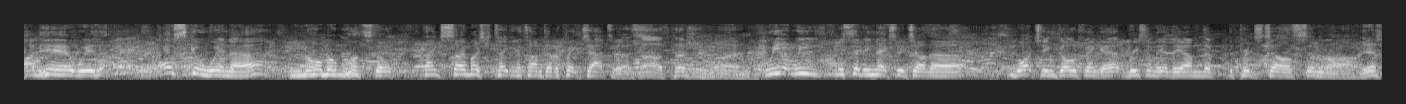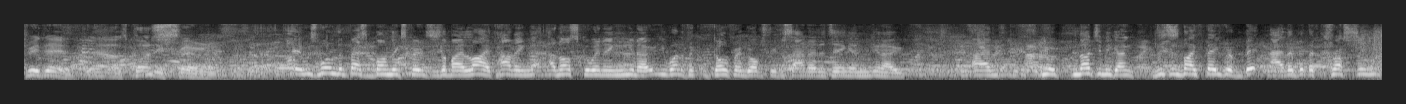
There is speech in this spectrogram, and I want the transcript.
I'm here with Oscar winner Norman Wanstall. Thanks so much for taking the time to have a quick chat to us. No, the pleasure's mine. We, we were sitting next to each other watching Goldfinger recently at the, um, the, the Prince Charles Cinema. Yes, we did. Yeah, it was quite an experience. It was one of the best Bond experiences of my life, having an Oscar-winning, you know, you wanted for Goldfinger obviously for sound editing and, you know, and you're nudging me going, this is my favourite bit now, the bit, the crushing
